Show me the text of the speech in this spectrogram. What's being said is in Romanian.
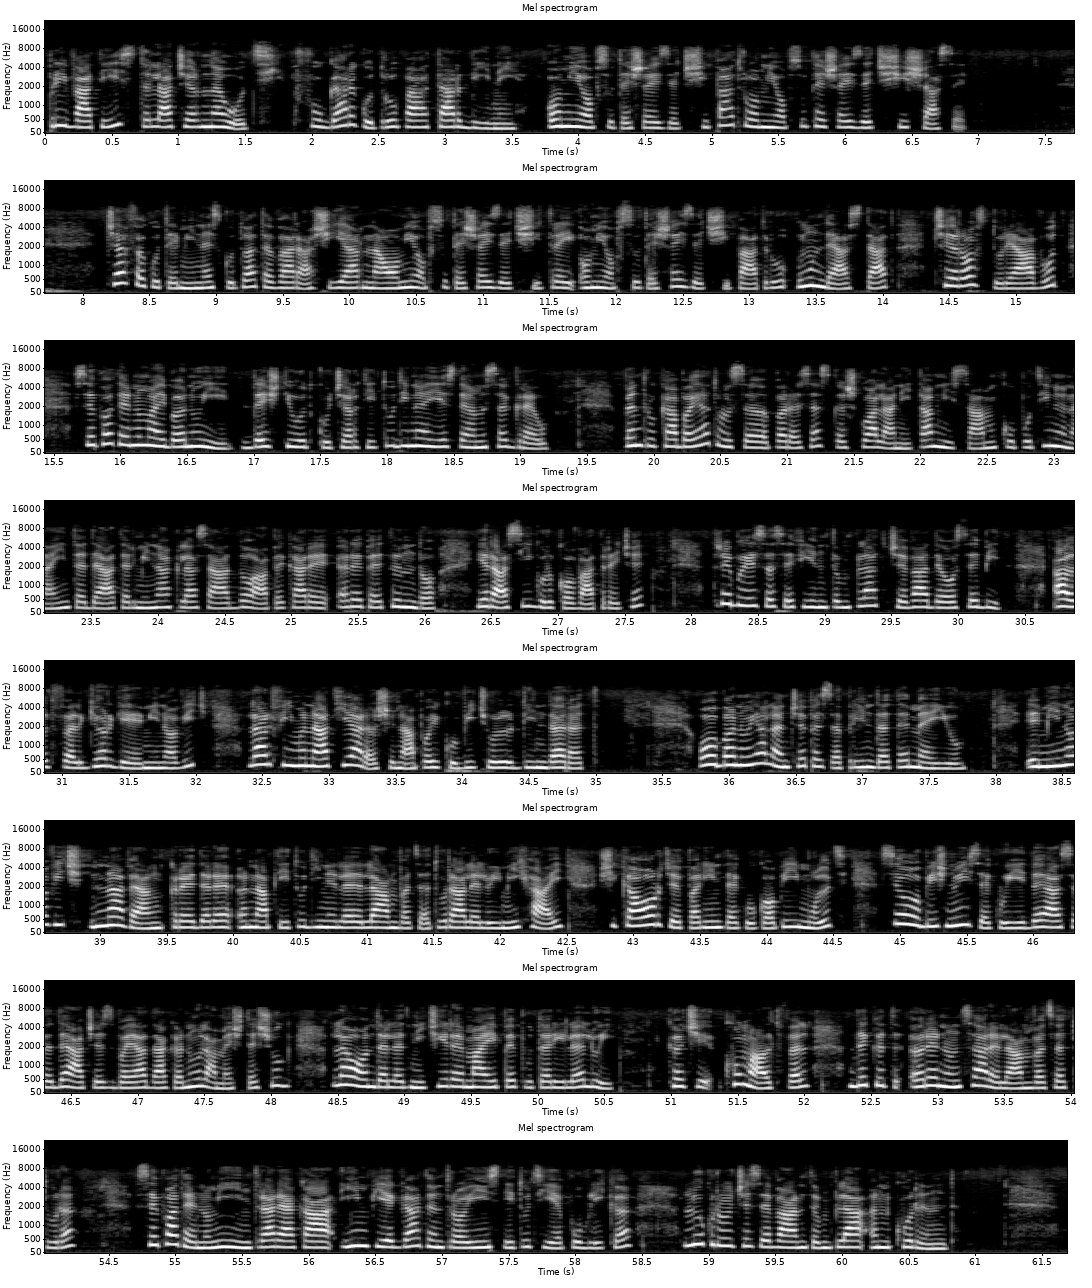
Privatist la Cernăuți, fugar cu trupa Tardini, 1864-1866 ce-a făcut Eminescu toată vara și iarna 1863-1864, unde a stat, ce rosturi a avut, se poate numai bănui, de știut cu certitudine este însă greu. Pentru ca băiatul să părăsească școala Nitam Nisam, cu puțin înainte de a termina clasa a doua, pe care, repetând-o, era sigur că o va trece, trebuie să se fi întâmplat ceva deosebit, altfel Gheorghe Eminovici l-ar fi mânat iarăși înapoi cu biciul din dărăt. O bănuială începe să prindă temeiul. Eminovici n-avea încredere în aptitudinile la învățătura ale lui Mihai și ca orice părinte cu copii mulți, se obișnuise cu ideea să dea acest băiat, dacă nu la meșteșug, la o îndeletnicire mai pe puterile lui, căci, cum altfel, decât renunțare la învățătură, se poate numi intrarea ca impiegat într-o instituție publică, lucru ce se va întâmpla în curând.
